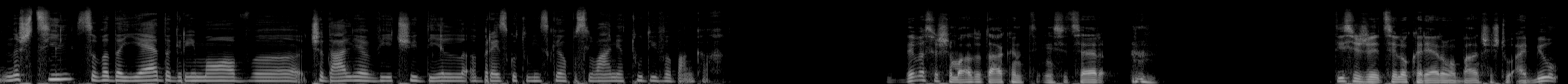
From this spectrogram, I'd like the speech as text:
naš cilj seveda je, da gremo v če dalje večji del brezgotovinskega poslovanja tudi v bankah. Deva se še malo dotakniti in sicer, ti si že celo kariero v bančništvu, aj bil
